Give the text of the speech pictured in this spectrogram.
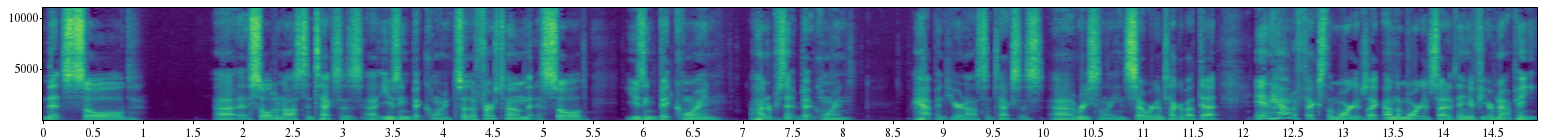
that sold uh, sold in Austin, Texas, uh, using Bitcoin. So the first home that is sold using Bitcoin, 100% Bitcoin, happened here in Austin, Texas, uh, recently. And so we're going to talk about that and how it affects the mortgage. Like on the mortgage side of thing, if you're not paying,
